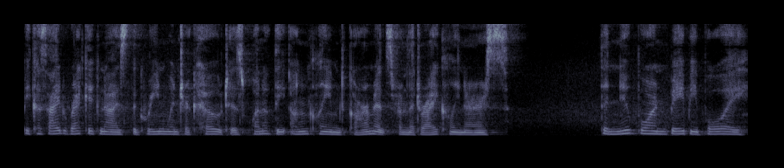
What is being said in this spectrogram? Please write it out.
because I'd recognized the green winter coat as one of the unclaimed garments from the dry cleaners. The newborn baby boy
